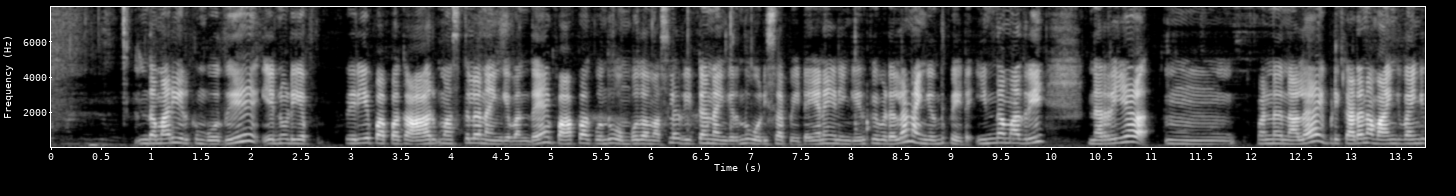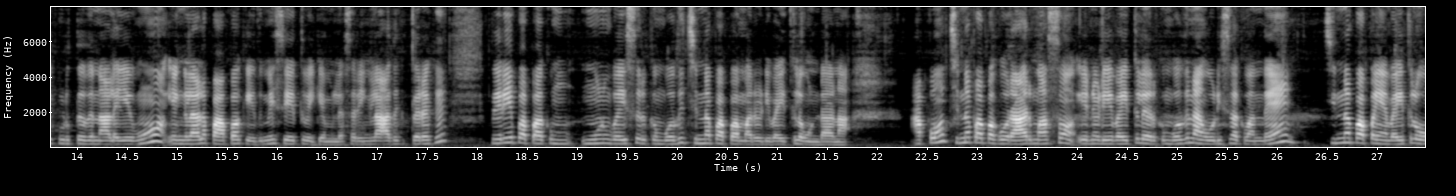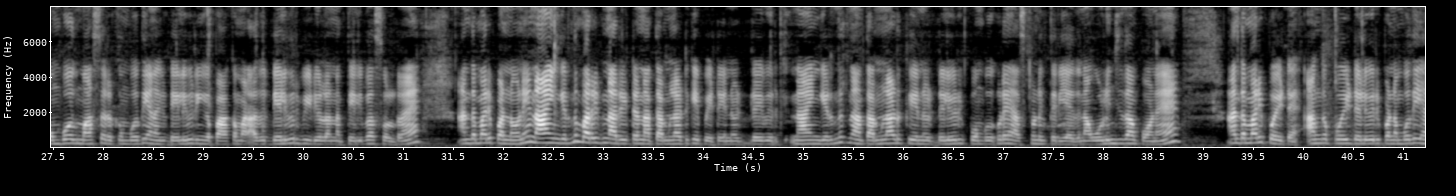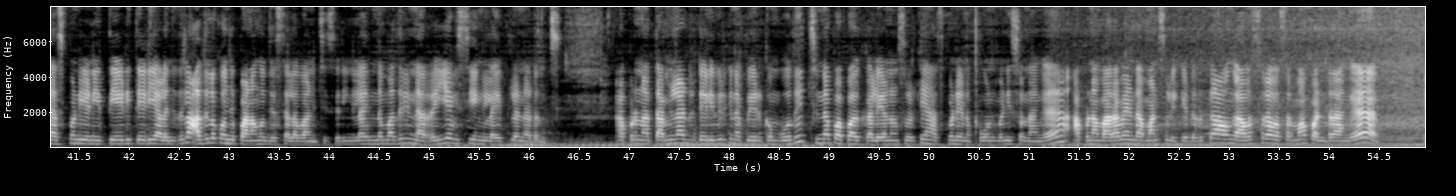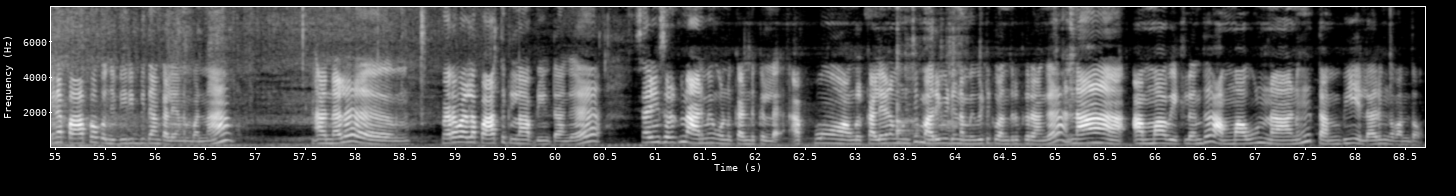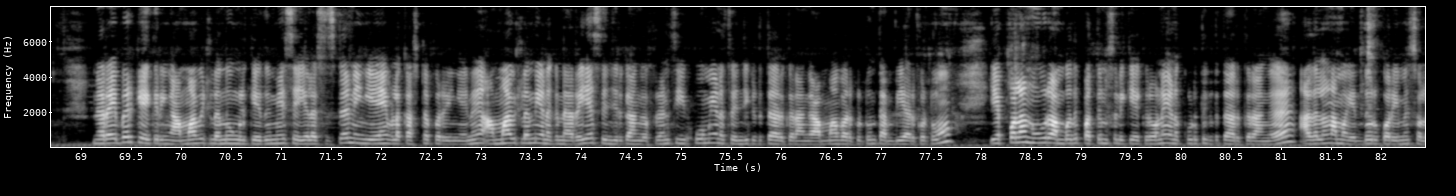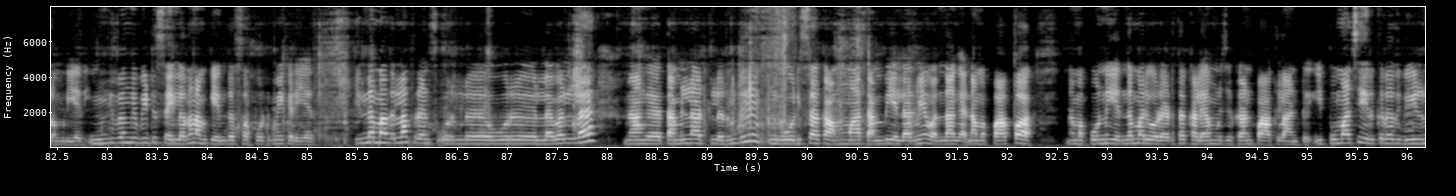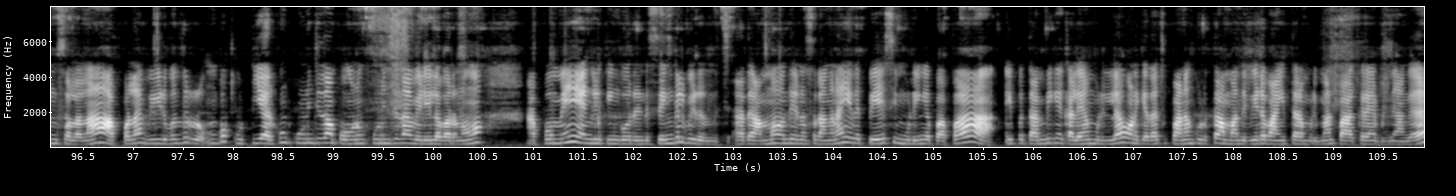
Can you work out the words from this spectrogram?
இந்த மாதிரி இருக்கும்போது என்னுடைய பெரிய பாப்பாவுக்கு ஆறு மாதத்தில் நான் இங்கே வந்தேன். பாப்பாவுக்கு வந்து ஒம்போதாம் மாதத்தில் ரிட்டன் நான் இங்கேருந்து ஒடிசா போயிட்டேன். ஏன்னா இங்கே இருக்க விடலாம் நான் இங்கேருந்து போயிட்டேன். இந்த மாதிரி நிறைய பண்ணதுனால இப்படி கடனை வாங்கி வாங்கி கொடுத்ததுனாலயவும் எங்களால் பாப்பாவுக்கு எதுவுமே சேர்த்து வைக்க முடியல சரிங்களா? அதுக்கு பிறகு பெரிய பாப்பாவுக்கு மூணு வயசு இருக்கும்போது சின்ன பாப்பா மறுபடி வயிற்றில் உண்டானா. அப்போது சின்ன பாப்பாவுக்கு ஒரு ஆறு மாதம் என்னுடைய வயிற்றில் இருக்கும்போது நான் ஒடிசாக்கு வந்தேன். சின்ன பாப்பா என் வயிற்றுல ஒம்பது மாதம் இருக்கும்போது எனக்கு டெலிவரி இங்கே பார்க்க மாட்டேன் அது டெலிவரி வீடியோவில் நான் தெளிவாக சொல்கிறேன் அந்த மாதிரி பண்ணோன்னே நான் இங்கேருந்து மறுபடியும் நான் ரிட்டன் நான் தமிழ்நாட்டுக்கே போயிட்டேன் என்னோட டெலிவரிக்கு நான் இங்கேருந்து நான் தமிழ்நாடுக்கு என்னோட டெலிவரிக்கு போகும்போது கூட என் ஹஸ்பண்டுக்கு தெரியாது. நான் ஒளிஞ்சு தான் போனேன். அந்த மாதிரி போயிட்டேன். அங்கே போய் டெலிவரி பண்ணும்போது என் ஹஸ்பண்ட் என்னை தேடி தேடி அலைஞ்சதில் அதில் கொஞ்சம் பணம் கொஞ்சம் செலவானுச்சு சரிங்களா? இந்த மாதிரி நிறைய விஷயம் எங்கள் லைஃப்பில் நடந்துச்சு. அப்புறம் நான் தமிழ்நாடு டெலிவரிக்கு நான் போயிருக்கும்போது சின்ன பாப்பாவுக்கு கல்யாணம்னு சொல்லிட்டு என் ஹஸ்பண்ட் எனக்கு ஃபோன் பண்ணி சொன்னாங்க. அப்போ நான் வர வேண்டாமான்னு சொல்லி கேட்டதுக்கு அவங்க அவசர அவசரமாக பண்ணுறாங்க ஏன்னா பாப்பா கொஞ்சம் விரும்பி தான் கல்யாணம் பண்ணேன் அதனால் பரவாயில்ல பார்த்துக்கலாம் அப்படின்ட்டாங்க. சரின்னு சொல்லிட்டு நானுமே ஒன்று கண்டுக்கல. அப்போ அவங்க கல்யாணம் முடிஞ்சு மறுவீடு நம்ம வீட்டுக்கு வந்திருக்குறாங்க. நான் அம்மா வீட்டிலேருந்து அம்மாவும் நான் தம்பி எல்லோரும் இங்கே வந்தோம். நிறைய பேர் கேட்குறீங்க அம்மா வீட்டிலேருந்து உங்களுக்கு எதுவுமே செய்யலை சிஸ்டர் நீங்கள் ஏன் இவ்வளோ கஷ்டப்படுறீங்கன்னு? அம்மா வீட்டிலேருந்து எனக்கு நிறைய செஞ்சுருக்காங்க ஃப்ரெண்ட்ஸ் இப்போவுமே எனக்கு செஞ்சுக்கிட்டு தான் இருக்கிறாங்க. அம்மாவாக இருக்கட்டும் தம்பியாக இருக்கட்டும். எப்போல்லாம் நூறு ஐம்பது பத்துன்னு சொல்லி கேட்குறோன்னே எனக்கு கொடுத்துக்கிட்டு தான் இருக்கிறாங்க. அதெல்லாம் நம்ம எந்த ஒரு குறையுமே சொல்ல முடியாது. இங்கே இவங்க வீட்டு சைடில் தான் நமக்கு எந்த சப்போர்ட்டுமே கிடையாது. இந்த மாதிரிலாம் ஃப்ரெண்ட்ஸ் ஒரு ஒரு லெவலில் நாங்கள் தமிழ்நாட்டிலேருந்து இங்கே ஒடிசாக்கு அம்மா தம்பி எல்லாருமே வந்தாங்க. நம்ம பாப்பா நம்ம பொண்ணு எந்த மாதிரி ஒரு இடத்த கல்யாணம் முடிச்சிருக்கான்னு பார்க்கலான்ட்டு. இப்போமாச்சும் இருக்கிறது வீடுன்னு சொல்லலாம். அப்போல்லாம் வீடு வந்து ரொம்ப குட்டியாக இருக்கும். குனிஞ்சு தான் போகணும். குனிஞ்சு தான் வெளியில் வரணும். அப்போவுமே எங்களுக்கு இங்கே ஒரு ரெண்டு செங்கல் வீடு இருந்துச்சு. அது அம்மா வந்து என்ன சொன்னாங்கன்னா இதை பேசி முடிங்க பாப்பா. இப்போ தம்பிங்க கல்யாணம் முடியல. உனக்கு ஏதாச்சும் பணம் கொடுத்து அம்மா அந்த வீடை வாங்கி தர முடியுமான்னு பார்க்குறேன் அப்படின்னாங்க.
